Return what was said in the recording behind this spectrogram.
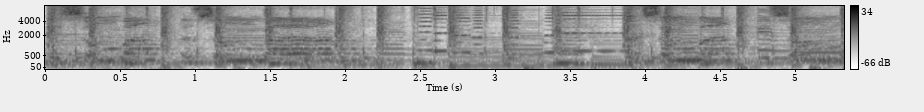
É zumba, é zumba, é zumba, zumba.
